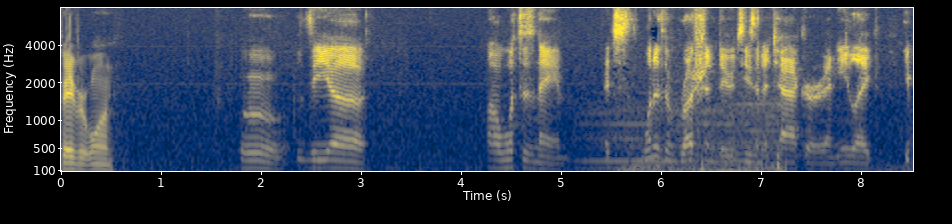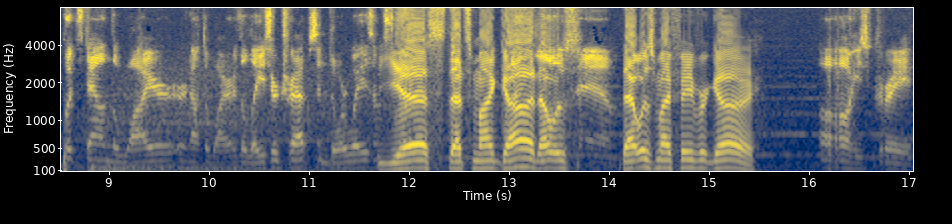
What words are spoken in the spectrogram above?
favorite one? Ooh, the uh, oh, what's his name? It's one of the Russian dudes. He's an attacker, and he like he puts down the wire or not the wire, the laser traps in doorways and stuff. Yes, that's my guy. That was him. that was my favorite guy. Oh, he's great.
